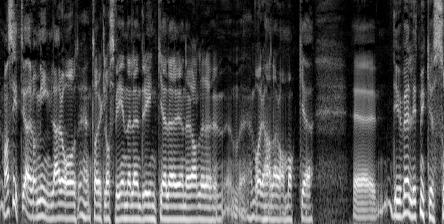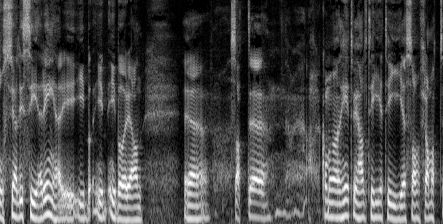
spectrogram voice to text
man sitter ju här och minglar och eh, tar ett glas vin eller en drink eller en öl eller eh, vad det handlar om. Och, eh, det är väldigt mycket socialisering här i, i, i- början. Eh, så att eh, kommer man hit vid halv tio, tio så framåt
